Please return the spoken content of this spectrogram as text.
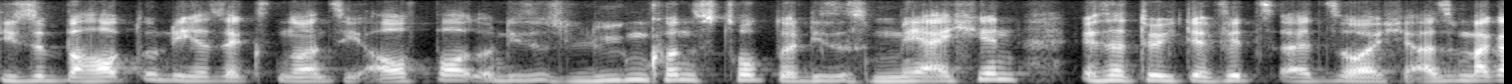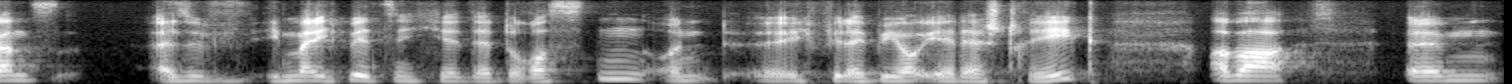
diese Behauptung, die hier 96 aufbaut und dieses Lügenkonstrukt oder dieses Märchen ist natürlich der Witz als solcher. Also mal ganz, also ich meine, ich bin jetzt nicht hier der Drosten und äh, ich, vielleicht bin ich auch eher der Streeck, aber ähm,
